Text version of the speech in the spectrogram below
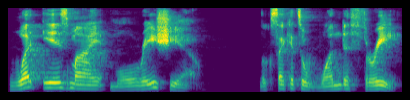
What is my mole ratio? Looks like it's a 1 to 3.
